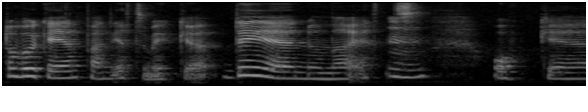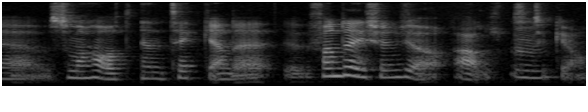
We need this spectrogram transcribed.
De brukar hjälpa en jättemycket. Det är nummer ett. Mm. Och eh, så man har en täckande... Foundation gör allt, Mm. tycker jag.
